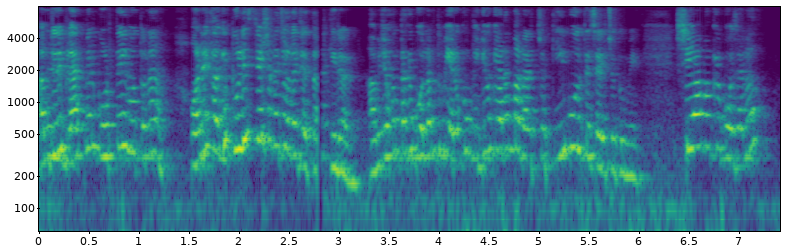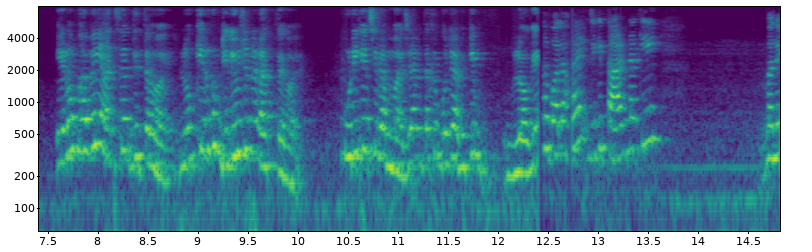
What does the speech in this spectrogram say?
আমি যদি ব্ল্যাকমেল করতেই হতো না অনেক আগে পুলিশ স্টেশনে চলে যেতাম কিরণ। আমি যখন তাকে বললাম তুমি এরকম ভিডিও কেন বানাচ্ছ? কি বলতে চাইছো তুমি? সে আমাকে বোঝালো এরকম ভাবেই অ্যান্সার দিতে হয়। লোককে এরকম ডিলিউশনে রাখতে হয়। পুরী গেছিলাম মাঝে আমি তাকে বলি আমি কি ব্লগে বলা হয় যে তার নাকি মানে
